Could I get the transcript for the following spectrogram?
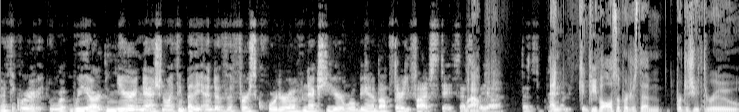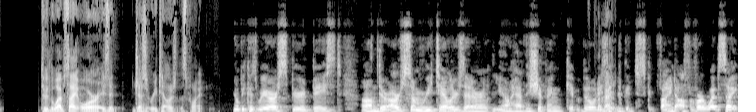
I think we're we are nearing national. I think by the end of the first quarter of next year, we'll be in about 35 states. That's wow. The, uh, that's the and can people also purchase them purchase you through through the website, or is it just at retailers at this point? You know, because we are spirit based, um, there are some retailers that are, you know, have the shipping capabilities okay. that you could find off of our website.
